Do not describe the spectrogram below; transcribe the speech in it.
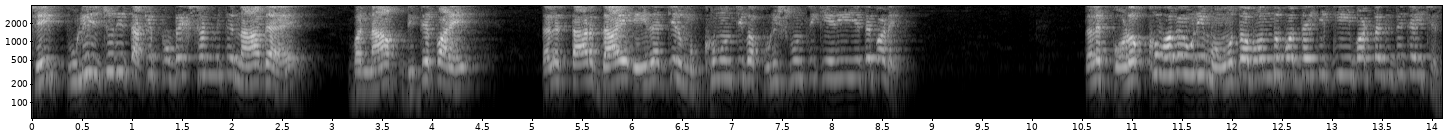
সেই পুলিশ যদি তাকে প্রোটেকশন নিতে না দেয় বা না দিতে পারে, তাহলে তার দায় এই রাজ্যের মুখ্যমন্ত্রী বা পুলিশ মন্ত্রীকে এড়িয়ে যেতে পারে। তাহলে পরোক্ষভাবে উনি মমতা বন্দ্যোপাধ্যায়কে কি বার্তা দিতে চাইছেন?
